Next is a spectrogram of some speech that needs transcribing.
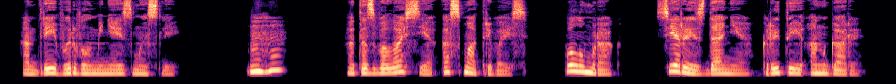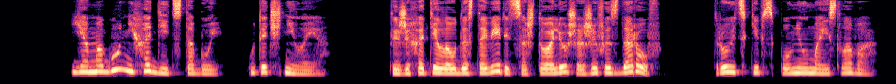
— Андрей вырвал меня из мыслей. «Угу», Отозвалась я, осматриваясь. Полумрак, серые здания, крытые ангары. «Я могу не ходить с тобой», — уточнила я. «Ты же хотела удостовериться, что Алёша жив и здоров». Троицкий вспомнил мои слова.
